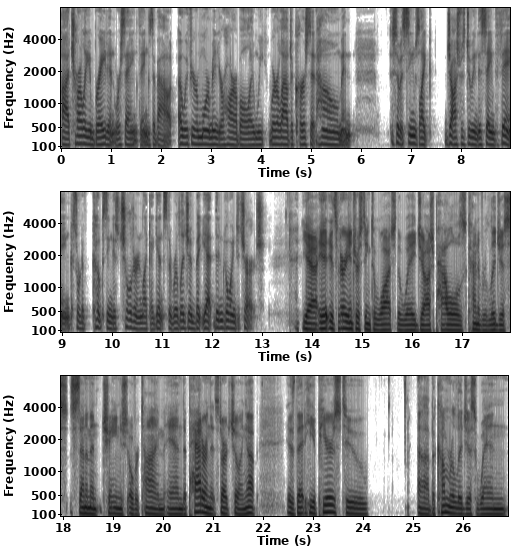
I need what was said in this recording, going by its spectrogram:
uh, Charlie and Braden were saying things about, oh, if you're a Mormon, you're horrible, and we we're allowed to curse at home, and so it seems like Josh was doing the same thing, sort of coaxing his children like against the religion, but yet then going to church. Yeah, it, it's very interesting to watch the way Josh Powell's kind of religious sentiment changed over time, and the pattern that starts showing up is that he appears to uh, become religious when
